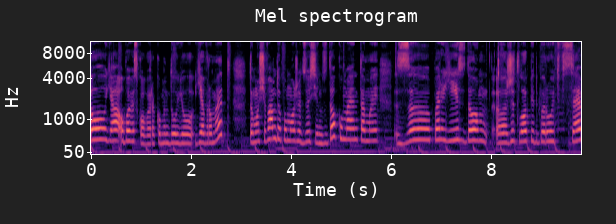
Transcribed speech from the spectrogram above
То я обов'язково рекомендую Євромед, тому що вам допоможуть з усім з документами, з переїздом, е, житло підберуть, все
